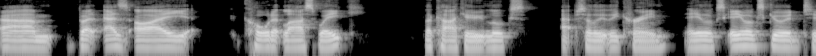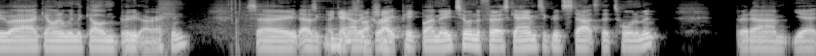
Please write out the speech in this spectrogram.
Um, but as I called it last week, Lukaku looks absolutely cream. He looks he looks good to uh, go and win the Golden Boot. I reckon. So that was Against another Russia. great pick by me. Two in the first game. It's a good start to the tournament. But um, yeah,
